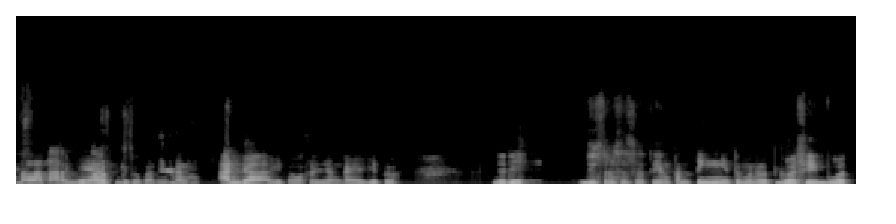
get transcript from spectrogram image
salah target gitu kan. Kan ada gitu maksudnya yang kayak gitu jadi justru sesuatu yang penting itu menurut gue sih buat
